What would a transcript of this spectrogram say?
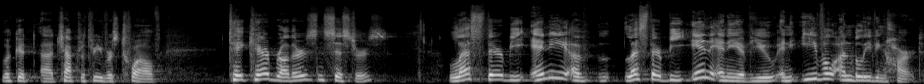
Look at uh, chapter 3, verse 12. Take care, brothers and sisters, lest there be any of lest there be in any of you an evil unbelieving heart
